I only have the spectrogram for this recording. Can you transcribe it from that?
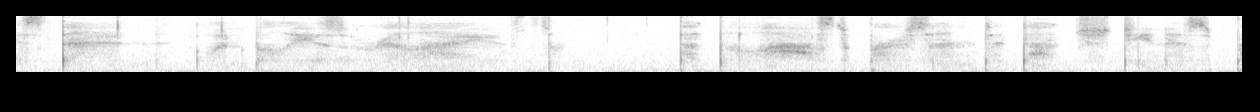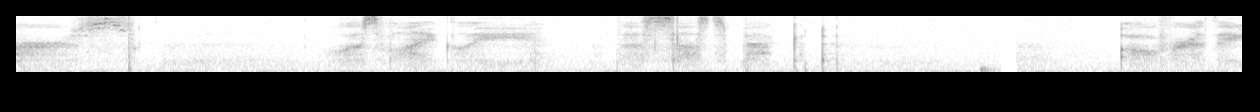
is then when police realized that the last person to touch Tina's purse was likely the suspect. Over the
